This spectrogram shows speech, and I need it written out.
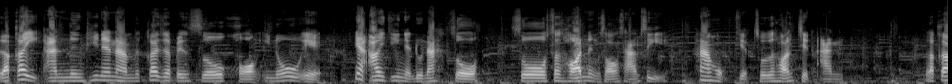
แล้วก็อีกอันหนึงที่แนะนำก็จะเป็นโซของ i n n o v a เนี่ยเอาจริงๆเนี่ยดูนะโซโซสะท้อน 1 2 3 4 5 6 7 โซสะท้อน 7 อัน แล้วก็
